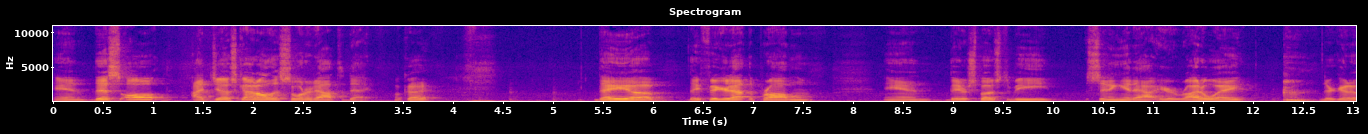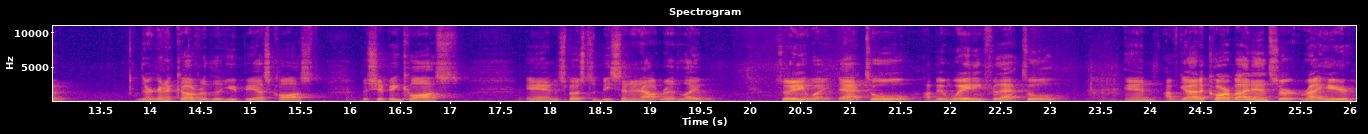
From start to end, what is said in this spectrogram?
And this all, I just got all this sorted out today, okay? They, uh, they figured out the problem and they're supposed to be sending it out here right away. they're gonna they're gonna cover the UPS cost, the shipping costs, and it's supposed to be sending out red label. So anyway, that tool, I've been waiting for that tool, and I've got a carbide insert right here.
